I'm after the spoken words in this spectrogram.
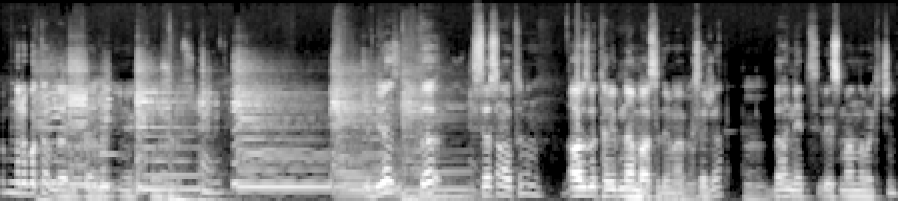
Bunlara bakalım daha detaylı yine konuşuruz. Biraz da istersen altının arz ve talebinden Hı hı. bahsedelim abi hı. kısaca. Hı. Daha net resmi anlamak için.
